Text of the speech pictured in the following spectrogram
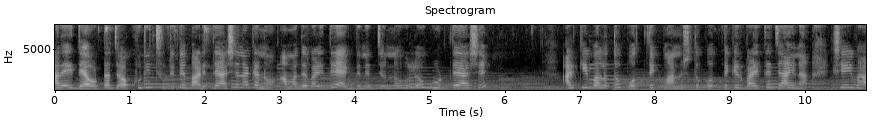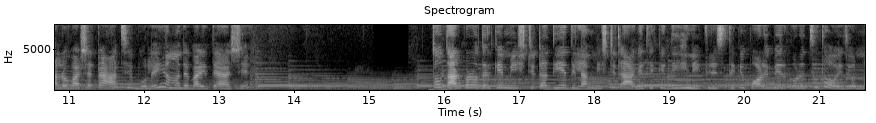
আর এই দেওরটা যখনই ছুটিতে বাড়িতে আসে না কেন, আমাদের বাড়িতে একদিনের জন্য হলেও ঘুরতে আসে। আর কি বলতো, প্রত্যেক মানুষ তো প্রত্যেকের বাড়িতে যায় না, সেই ভালোবাসাটা আছে বলেই আমাদের বাড়িতে আসে। তো তারপর ওদেরকে মিষ্টিটা দিয়ে দিলাম, মিষ্টিটা আগে থেকে দিইনি, ফ্রিজ থেকে পরে বের করেছি তো ওই জন্য।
